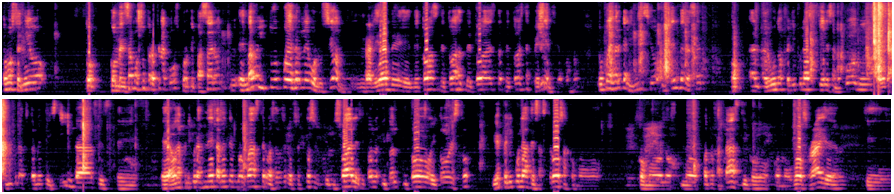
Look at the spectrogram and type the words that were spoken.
hemos tenido, comenzamos súper flacos porque pasaron, en Marvel tú puedes ver la evolución, en realidad, de, de todas, de todas, de toda esta, de toda esta experiencia, pues, ¿no? Tú puedes ver que al inicio intentan hacer algunas películas fieles a los cómics, otras películas totalmente distintas, este, eh, algunas películas netamente blockbuster basadas en los efectos visuales y todo, y todo, y todo, y todo esto, y ves películas desastrosas como, como los, los Cuatro Fantásticos, como Ghost Rider, que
